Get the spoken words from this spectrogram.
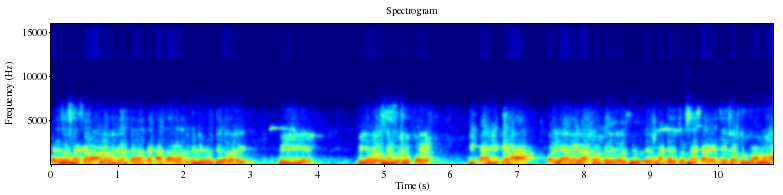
त्यांचं सरकार आलं पाहिजे आणि त्याला त्या खासदाराला तुम्ही निवडून दिलं पाहिजे. मी मी एवढंच सांगू शकतोय की काही करा पण या वेळेला कोणत्याही परिस्थितीमध्ये भाजपचं सहकार्य देशातून घालवा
